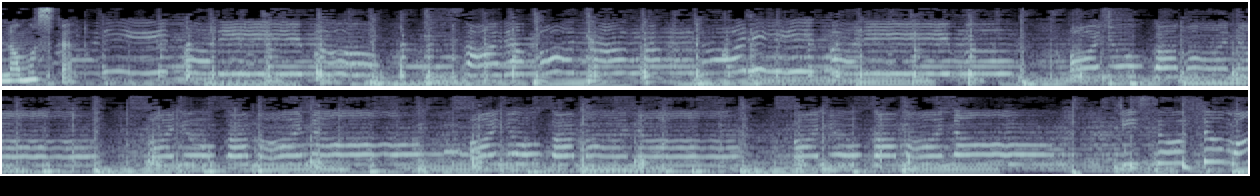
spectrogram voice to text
ନମସ୍କାର Jesus.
